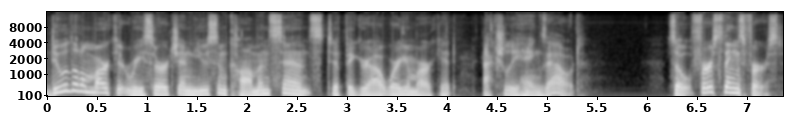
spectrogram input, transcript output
Do a little market research and use some common sense to figure out where your market actually hangs out. So, first things first,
